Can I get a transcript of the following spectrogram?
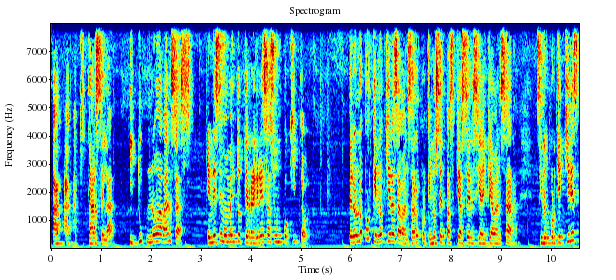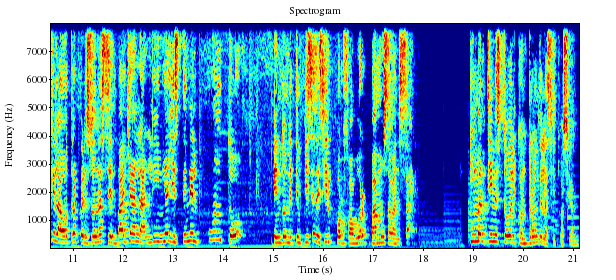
a, a quitársela y tú no avanzas. En ese momento te regresas un poquito, pero no porque no quieras avanzar o porque no sepas qué hacer si hay que avanzar, sino porque quieres que la otra persona se vaya a la línea y esté en el punto en donde te empiece a decir, por favor, vamos a avanzar. Tú mantienes todo el control de la situación.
